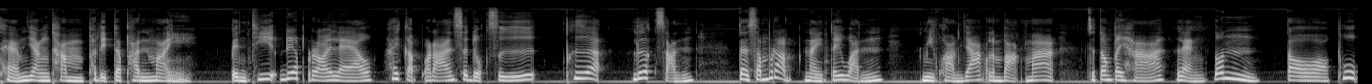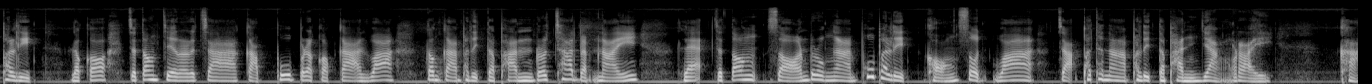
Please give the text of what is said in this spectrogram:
แถมยังทำผลิตภัณฑ์ใหม่ เป็นที่เรียบร้อยแล้วให้กับร้านสะดวกซื้อ เพื่อเลือกสรร แต่สำหรับในไต้หวันมีความยากลำบากมาก จะต้องไปหาแหล่งต้นต่อผู้ผลิต แล้วก็จะต้องเจรจากับผู้ประกอบการว่าต้องการผลิตภัณฑ์รสชาติแบบไหน และจะต้องสอนโรงงานผู้ผลิตของสดว่าจะพัฒนาผลิตภัณฑ์อย่างไรค่ะ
